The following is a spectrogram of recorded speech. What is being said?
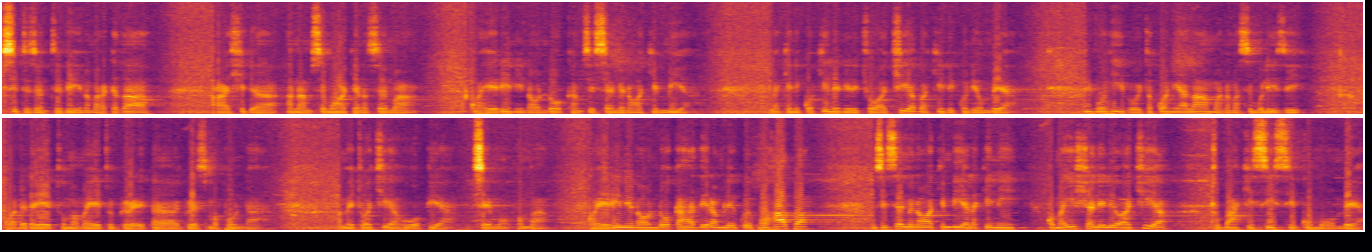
Citizen TV, na mara kadhaa Rashid ana msemo wake, anasema kwaherini, naondoka, msiseme nawakimbia, lakini kwa kile nilichowaachia bakini kuniombea. Vivyo hivyo itakuwa ni alama na masimulizi kwa dada yetu mama yetu Grace, uh, Mapunda. Ametuachia huo pia msemo kwamba kwaherini, naondoka, hadhira mliokuwepo hapa msiseme nawakimbia, lakini kwa maisha niliyoachia tubaki sisi kumwombea.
